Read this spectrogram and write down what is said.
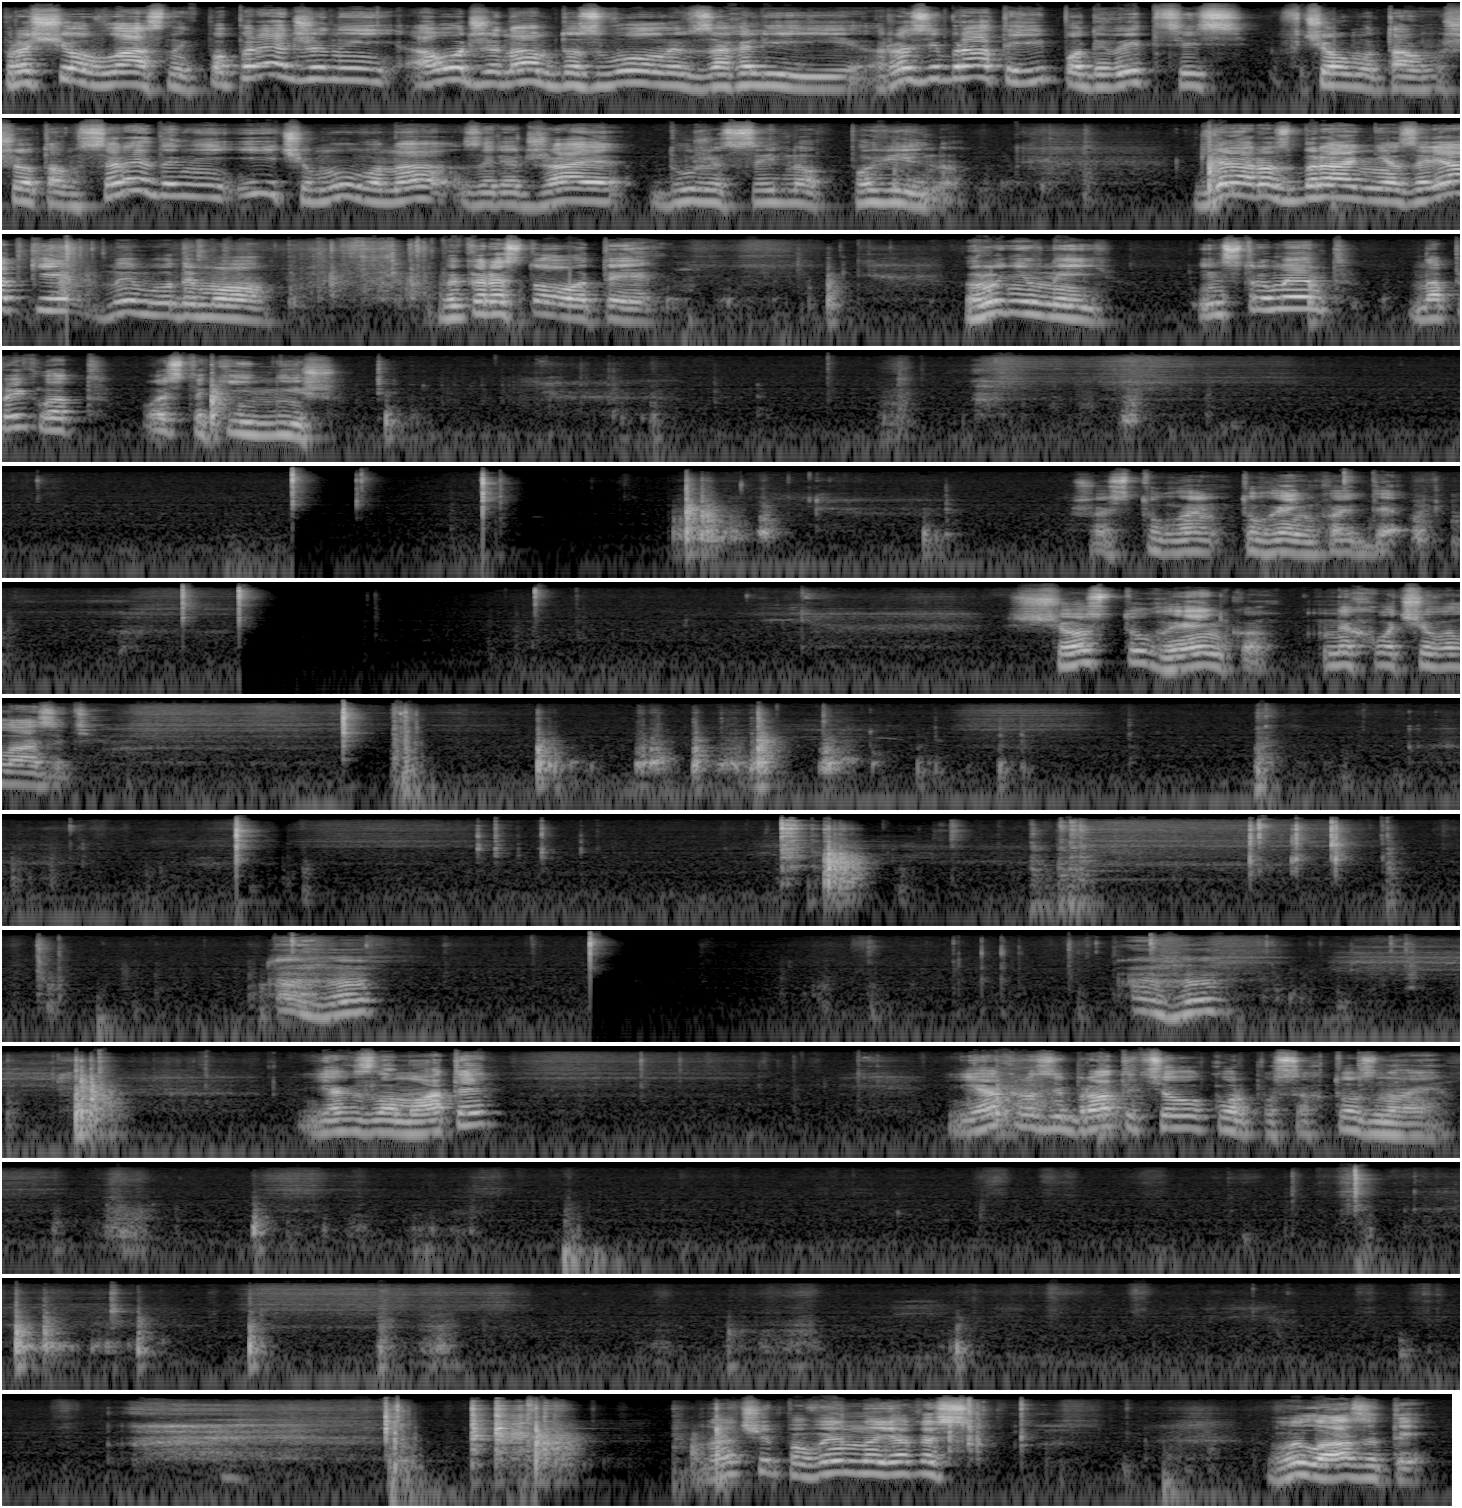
Про що власник попереджений, а отже, нам дозволили взагалі її розібрати і подивитись, в чому там, що там всередині і чому вона заряджає дуже сильно повільно. Для розбирання зарядки ми будемо використовувати руйнівний інструмент, наприклад, ось такий ніж. Щось тугень, тугенько йде. Щось тугенько не хоче вилазити. Угу. Угу. Як зламати? Як розібрати цього корпуса? Хто знає? Наче повинно якось вилазити.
